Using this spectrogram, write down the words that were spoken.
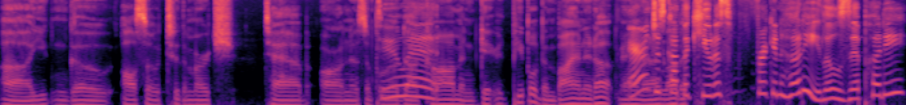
Uh, you can go also to the merch tab on nosimpleroad.com and get people have been buying it up, man. Aaron just got love the it. cutest freaking hoodie, little zip hoodie.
